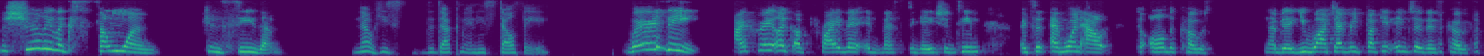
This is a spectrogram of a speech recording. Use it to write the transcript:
But surely, like, someone can see them. No, he's the duck man. He's stealthy. Where is he? I create like a private investigation team. I send everyone out to all the coasts. And I'd be like, you watch every fucking inch of this coast.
